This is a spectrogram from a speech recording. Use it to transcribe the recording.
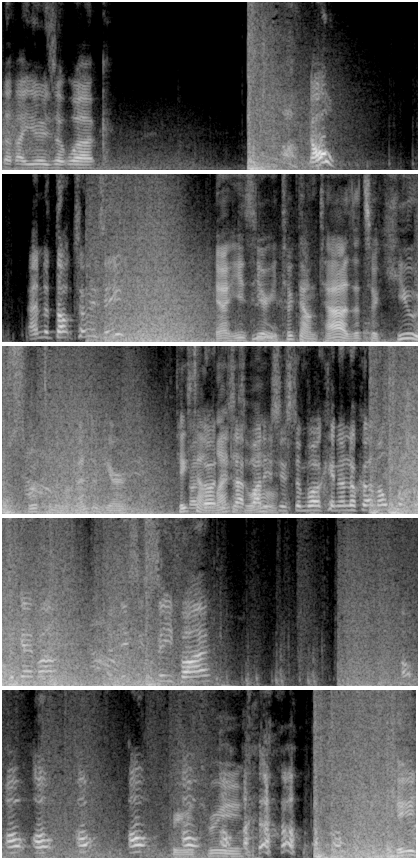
that they use at work. Oh! And the doctor is he? Yeah, he's here. He took down Taz. It's a huge switch in the momentum here. Takes My down God, Let is that as well. buddy system working? And look at them all pushing together. And this is Seafire. Oh, oh, oh, oh, oh. Three, oh, three. Oh, Cage,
